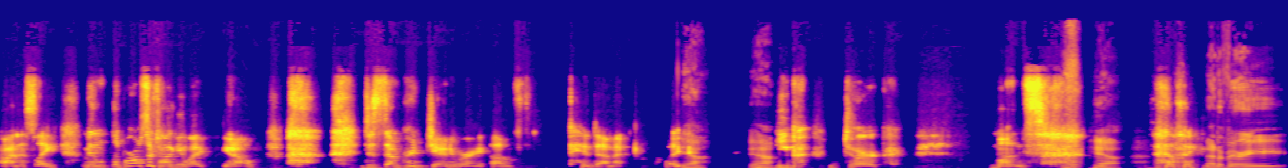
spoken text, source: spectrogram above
honestly. I mean we're also talking like you know december and january of pandemic like yeah yeah. deep dark months. Yeah like not a very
